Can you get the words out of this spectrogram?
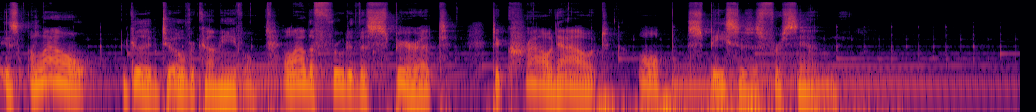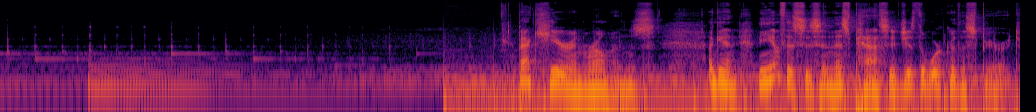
is allow good to overcome evil. Allow the fruit of the Spirit to crowd out all spaces for sin. Back here in Romans, again, the emphasis in this passage is the work of the Spirit.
